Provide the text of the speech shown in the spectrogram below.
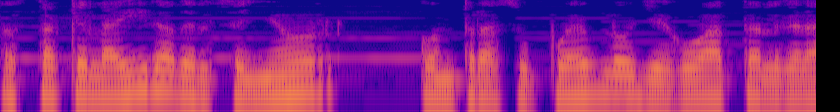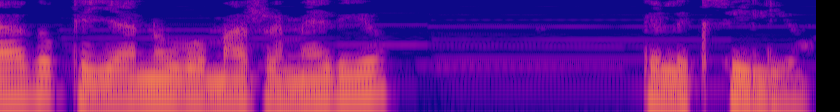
hasta que la ira del Señor contra su pueblo llegó a tal grado que ya no hubo más remedio que el exilio.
